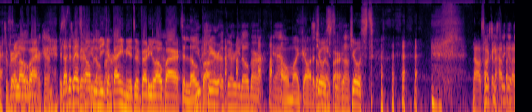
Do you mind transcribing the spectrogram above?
It's a very It's a low, low bar, bar. Ken. Is that the It's a best compliment low you can pay me? It's a very low bar. It's a low You bar. You clear a very low bar. Yeah. oh my god, it's So a low just, bar. that. just. no, it's not going to happen. that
